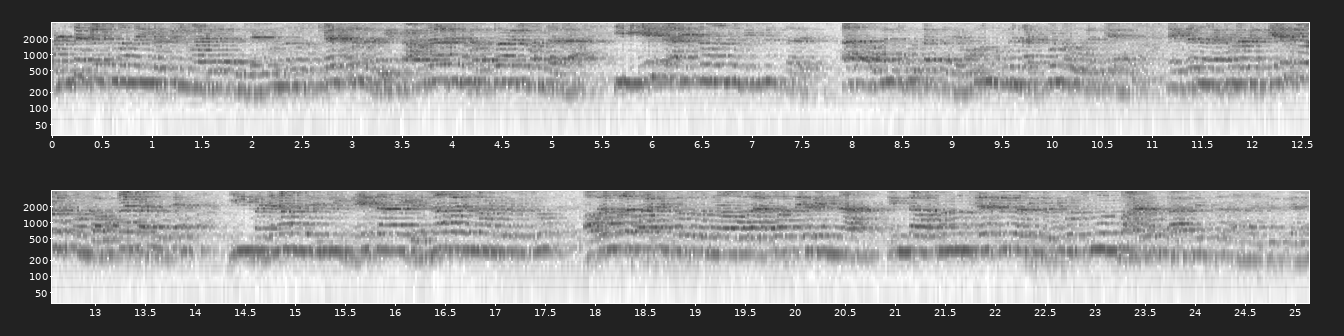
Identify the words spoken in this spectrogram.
ಒಳ್ಳೆ ಕೆಲಸವನ್ನ ಇವತ್ತು ಇಲ್ಲಿ ಮಾಡಿದ್ದಾರೆ ಅಂದ್ರೆ ಒಂದೊಂದು ಕ್ಷೇತ್ರದಲ್ಲಿ ಸಾವಿರಾರು ಜನ ಭಕ್ತರಲ್ಲಿ ಬಂದಾಗ ಇದು ಏನ್ ಕಾರ್ಯಕ್ರಮವನ್ನು ವೀಕ್ಷಿಸ್ತಾರೆ ಆಗ ಅವರಿಗೂ ಗೊತ್ತಾಗ್ತದೆ ಅವರು ಮುಂದೆ ನಡ್ಸ್ಕೊಂಡು ಹೋಗೋದಕ್ಕೆ ಇದನ್ನ ಇದರೊಳಗೆ ಸೇರ್ಕೊಳ್ಳೋದಕ್ಕೆ ಒಂದು ಅವಕಾಶ ಆಗುತ್ತೆ ಈ ಭಜನಾ ಮಂಡಳಿಗಳು ಇದೇ ತರ ಎಲ್ಲಾ ಭಜನಾ ಮಂಡಳಿಗಳು ಅವರವರ ವಾರ್ಷಿಕೋತ್ಸವನ್ನ ಅವರ ಅಥವಾ ಸೇವೆಯನ್ನ ಇಂಥ ಒಂದೊಂದು ಕ್ಷೇತ್ರಗಳಲ್ಲಿ ಪ್ರತಿ ವರ್ಷವೂ ಒಂದು ಮಾಡುವಂತಾಗಲಿ ಅಂತ ನಾನು ಆಶಿಸ್ತೇನೆ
